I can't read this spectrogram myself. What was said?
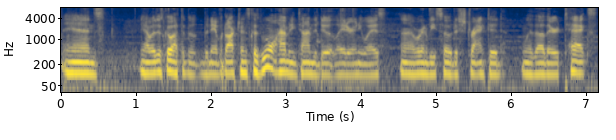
And yeah, we'll just go after the, the naval doctrines because we won't have any time to do it later anyways. Uh, we're going to be so distracted with other techs.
